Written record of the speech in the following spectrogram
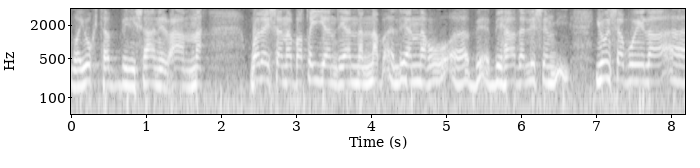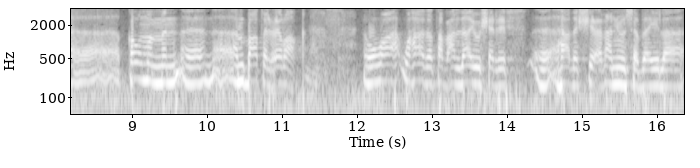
ويكتب بلسان العامة. وليس نبطيا لأن النب... لأنه آه، بهذا الاسم ينسب إلى آه، قوم من آه، أنباط العراق. وهذا طبعا لا يشرف هذا الشعر أن ينسب إلى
